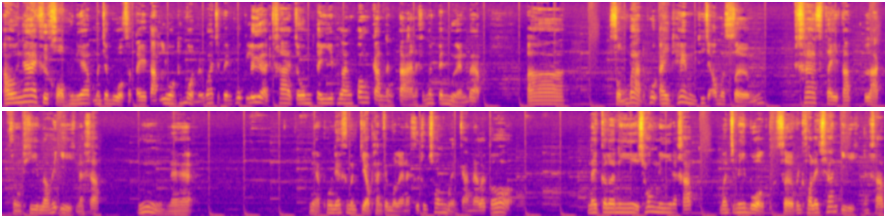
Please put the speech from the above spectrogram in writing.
เอาง่ายคือของพวกนี้มันจะบวกสเตตัสรวมทั้งหมดไม่ว่าจะเป็นพวกเลือดค่าโจมตีพลังป้องกันต่างๆนะครับมันเป็นเหมือนแบบสมบัติพวกไอเทมที่จะเอามาเสริมค่าสเตตัสหลักของทีมเราให้อีกนะครับ อืมนะฮะเนี่ยพวกนี้คือมันเกี่ยวพันกันหมดเลยนะคือทุกช่องเหมือนกันนะแล้วก็ ในกรณีช่องนี้นะครับ มันจะมีบวกเสริมเป็นคอลเลกชันอีกนะครับ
